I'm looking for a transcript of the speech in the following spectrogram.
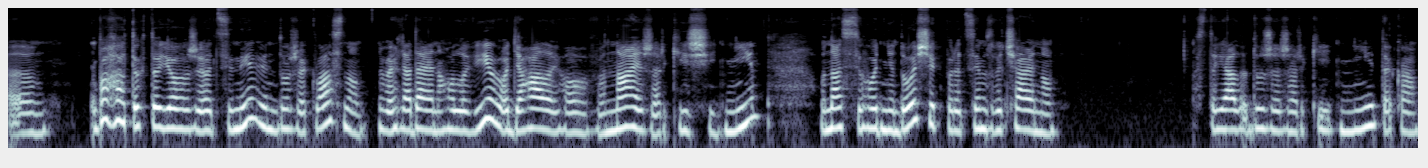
Е, Багато хто його вже оцінив, він дуже класно виглядає на голові, одягала його в найжаркіші дні. У нас сьогодні дощик, перед цим, звичайно, стояли дуже жаркі дні, така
